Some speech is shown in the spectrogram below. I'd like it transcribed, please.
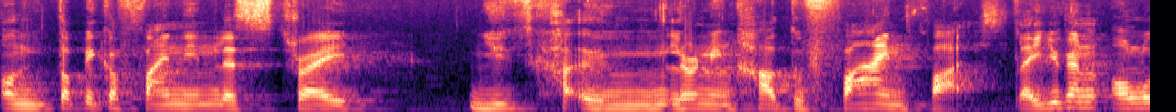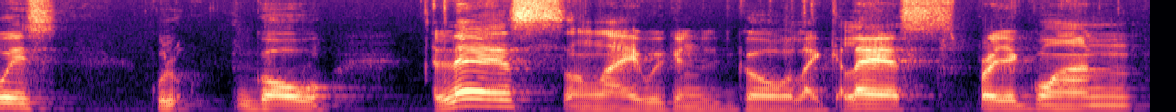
on topic of finding, let's try use, um, learning how to find files. Like you can always go ls, and like we can go like ls, project one,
